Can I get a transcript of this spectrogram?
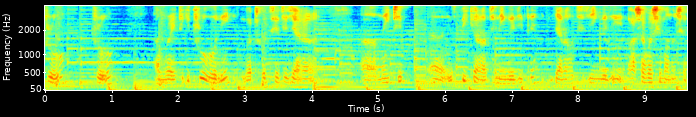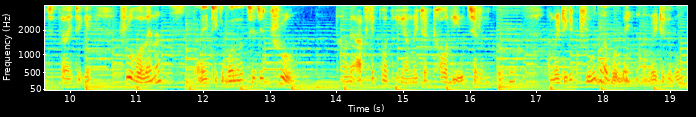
ট্রু ট্রু আমরা এটিকে ট্রু বলি বাট হচ্ছে যে যারা নেটিভ স্পিকার আছেন ইংরেজিতে, যারা হচ্ছে যে ইংরেজি ভাষাভাষী মানুষ আছে, তারা এটাকে ট্রু বলে না। তারা এটাকে বলা হচ্ছে যে ট্রু তাহলে আজকের পর থেকে আমরা এটা ঠ দিয়ে উচ্চারণ করব। আমরা এটাকে ট্রু না বলে আমরা এটাকে বলব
